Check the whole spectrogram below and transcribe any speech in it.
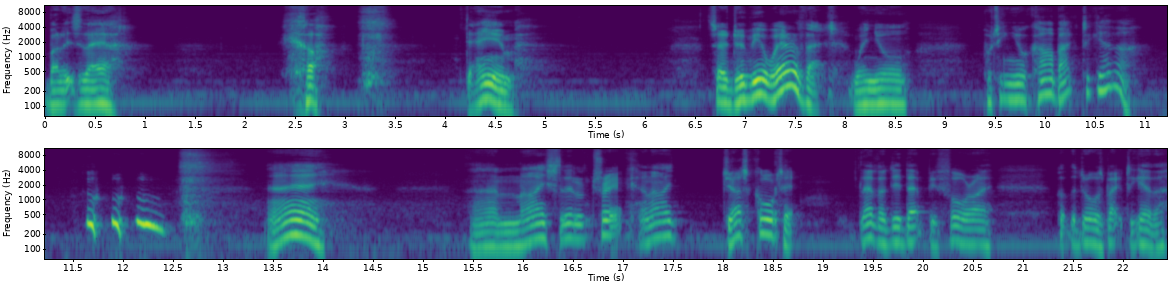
but it's there. Damn. So do be aware of that when you're putting your car back together. Hey, a nice little trick, and I just caught it. Glad I did that before I put the doors back together.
